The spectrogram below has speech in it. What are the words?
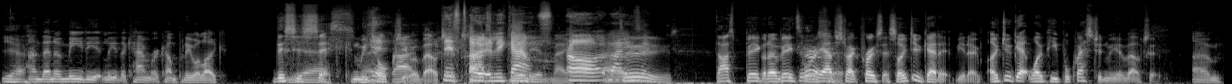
Yeah. and then immediately the camera company were like, "This is Yes, sick. Can we mate. talk to That- you about it? This totally counts. brilliant, mate. Oh, amazing. Dude. That's big. But um, big it's a very bullshit. abstract process, so I do get it. You know, I do get why people question me about it. Um,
